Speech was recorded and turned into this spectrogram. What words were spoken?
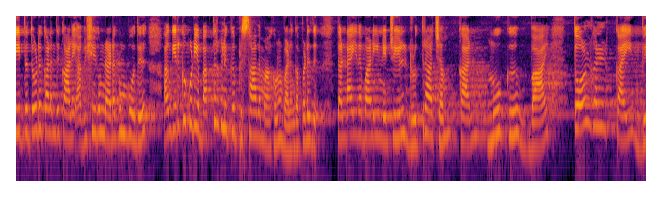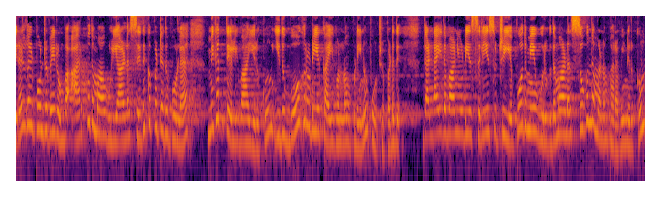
தீர்த்தத்தோடு கலந்து காலை அபிஷேகம் நடக்கும்போது அங்கே இருக்கக்கூடிய பக்தர்களுக்கு பிரசாதமாகவும் வழங்கப்படுது. தண்டாயுதபாணியின் நெற்றியில் ருத்ராட்சம் கண் மூக்கு வாய் தோள்கள் கை விரல்கள் போன்றவை ரொம்ப அற்புதமாக ஒளியால் செதுக்கப்பட்டது போல மிக தெளிவாக இருக்கும். இது போகருடைய கைவண்ணம் அப்படின்னு போற்றப்படுது. தண்டாயுதபாணியுடைய சிலையை சுற்றி எப்போதுமே ஒரு விதமான சுகந்த மனம் பரவி நிற்கும்.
